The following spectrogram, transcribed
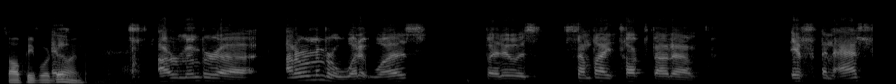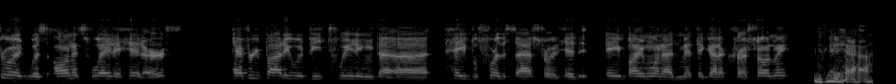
It's all people are doing. I remember uh I don't remember what it was, but it was somebody talked about um if an asteroid was on its way to hit Earth, everybody would be tweeting the uh, hey before this asteroid hit, anybody want to admit they got a crush on me? And yeah.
